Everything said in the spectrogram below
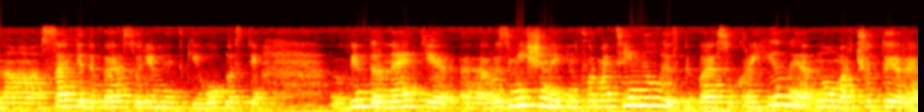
на сайті ДПС у Рівненській області, в інтернеті е, розміщений інформаційний лист ДПС України номер 4 е,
